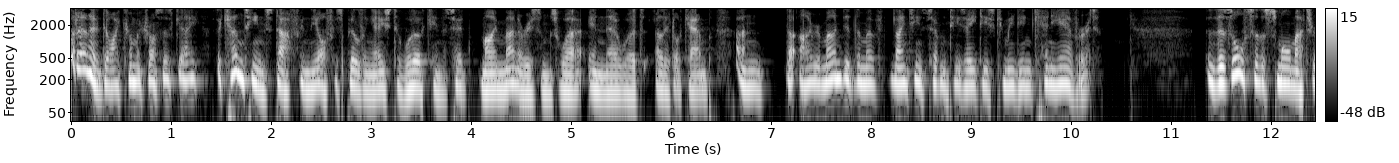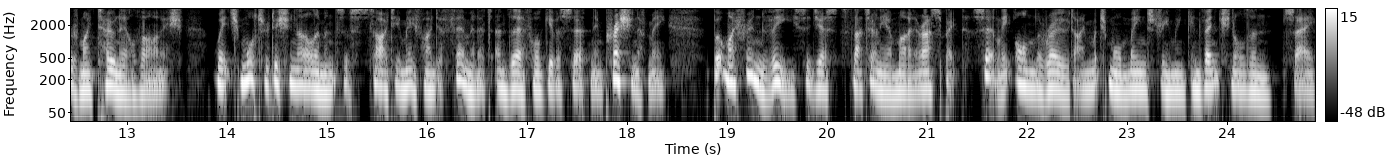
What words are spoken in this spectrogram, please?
I don't know, do I come across as gay? The canteen staff in the office building I used to work in said my mannerisms were, in their words, a little camp, and that I reminded them of 1970s 80s comedian Kenny Everett. There's also the small matter of my toenail varnish, which more traditional elements of society may find effeminate and therefore give a certain impression of me, but my friend V suggests that's only a minor aspect. Certainly on the road, I'm much more mainstream and conventional than, say,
